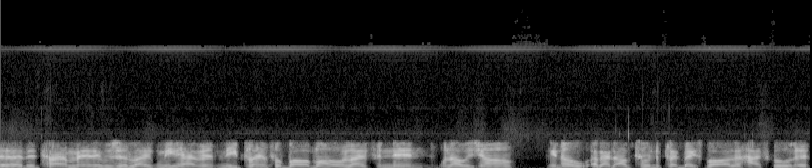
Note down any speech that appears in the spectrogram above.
Uh, at the time, man, it was just like me having me playing football my whole life, and then when I was young, you know, I got the opportunity to play baseball in high school. That,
